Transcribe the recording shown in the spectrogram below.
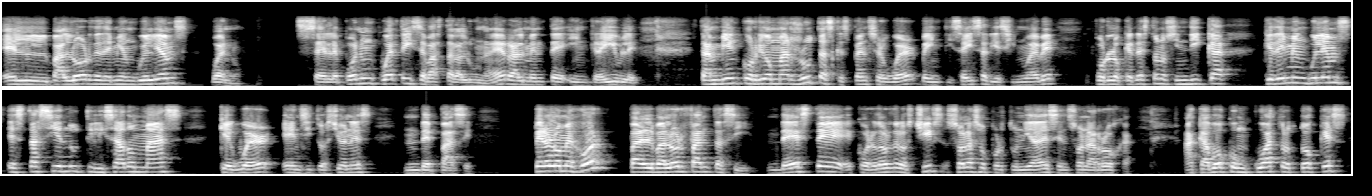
el valor de Damian Williams, bueno, se le pone un cohete y se va hasta la luna, ¿eh? realmente increíble. También corrió más rutas que Spencer Ware, 26 a 19, por lo que esto nos indica que Damian Williams está siendo utilizado más que Ware en situaciones de pase. Pero lo mejor para el valor fantasy de este corredor de los Chiefs son las oportunidades en zona roja. Acabó con cuatro toques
